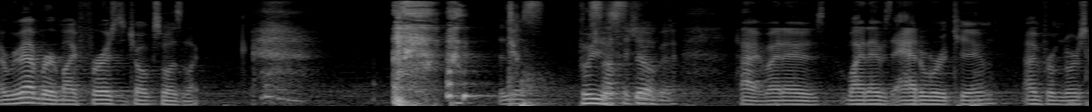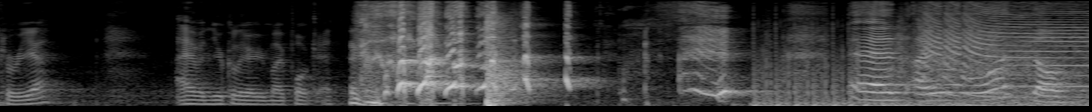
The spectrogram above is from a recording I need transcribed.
I remember my first jokes was like. just Please. so stupid. Hi, my name is my name is Edward Kim. I'm from North Korea. I have a nuclear in my pocket. and I what the?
